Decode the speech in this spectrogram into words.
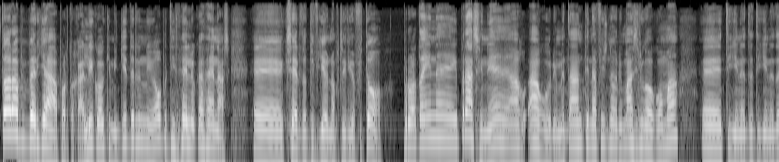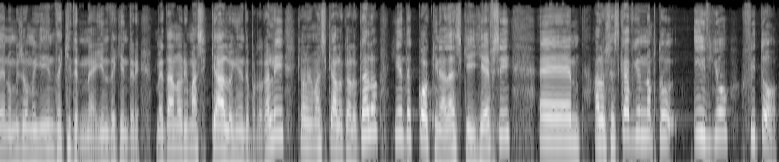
Τώρα πιπεριά, πορτοκαλί, κόκκινη, κίτρινη, ό,τι θέλει ο καθένας. Ε, ξέρετε ότι βγαίνουν από το ίδιο φυτό. Πρώτα είναι η πράσινη, ε, άγουρη. Μετά, αν την αφήσεις να οριμάσει λίγο ακόμα, ε, τι γίνεται, τι γίνεται. Νομίζω γίνεται κίτρινη. Ναι, γίνεται κίτρινη. Μετά, αν οριμάσει κι άλλο, γίνεται πορτοκαλί. Και αν οριμάσει κι άλλο, κι άλλο, κι άλλο, γίνεται κόκκινη. Αλλάζει και η γεύση. Ε, αλλά ουσιαστικά βγαίνουν από το ίδιο φυτό.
